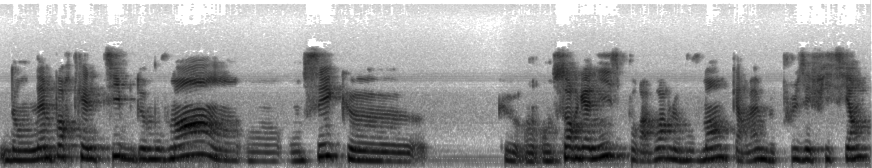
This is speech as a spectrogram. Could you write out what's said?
donc n'importe quel type de mouvement, on, sait que, on, s'organise pour avoir le mouvement quand même le plus efficient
